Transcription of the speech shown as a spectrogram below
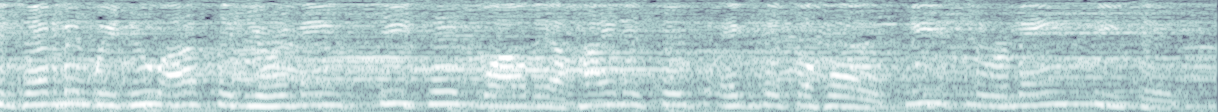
And gentlemen, we do ask that you remain seated while their highnesses exit the hall. Please remain seated.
